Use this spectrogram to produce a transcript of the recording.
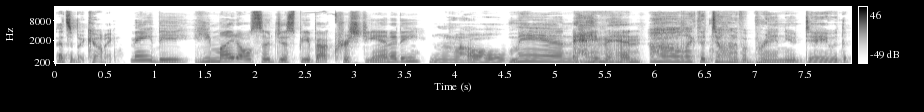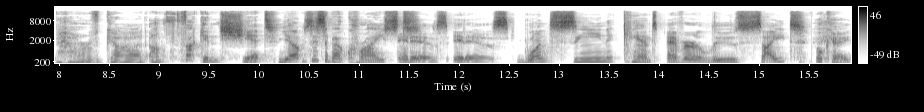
that's a becoming. Maybe he might also just be about Christianity. Oh, man. Hey, man. Oh, like the dawn of a brand new day with the power of God. Oh, fucking shit. Yep. Is this about Christ? It is. It is. Once seen, can't ever lose sight. Okay.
